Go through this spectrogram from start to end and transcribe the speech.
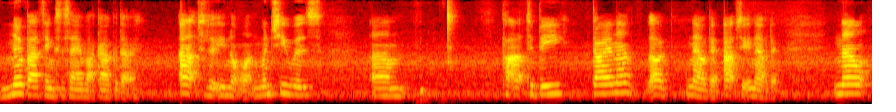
no bad things to say about Gal Gadot. Absolutely not one. When she was um, put out to be Diana, I nailed it. Absolutely nailed it. Now,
